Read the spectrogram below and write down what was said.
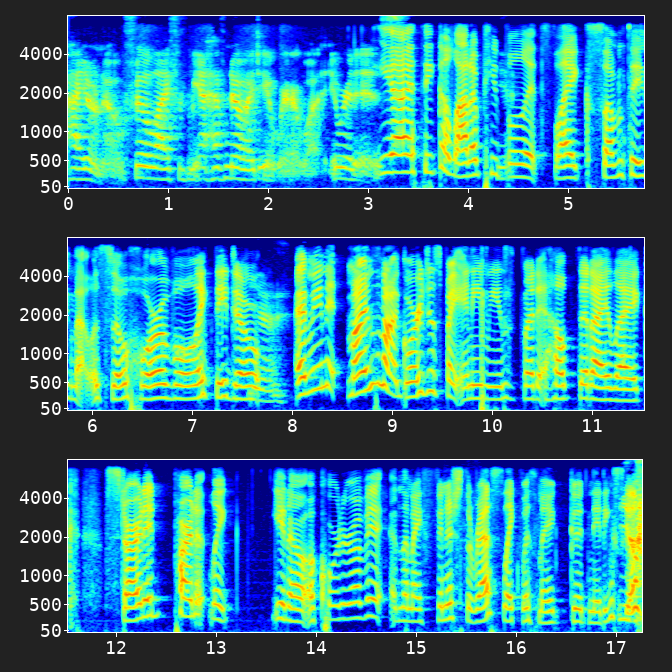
I don't know. For the life of me, I have no idea where it was, where it is. Yeah, I think a lot of people, it's like something that was so horrible. Like they don't. Yeah. I mean, it, mine's not gorgeous by any means, but it helped that I like started part of like you know a quarter of it, and then I finished the rest like with my good knitting skills.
